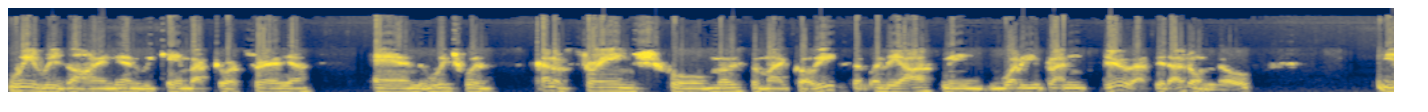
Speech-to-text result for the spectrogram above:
we resigned and we came back to Australia, and which was kind of strange for most of my colleagues. That when they asked me, "What are you planning to do?" I said, "I don't know." He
